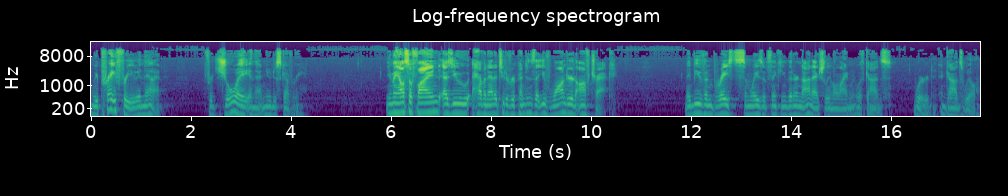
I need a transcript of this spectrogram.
We pray for you in that for joy in that new discovery. You may also find, as you have an attitude of repentance, that you've wandered off track. Maybe you've embraced some ways of thinking that are not actually in alignment with God's word and God's will.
